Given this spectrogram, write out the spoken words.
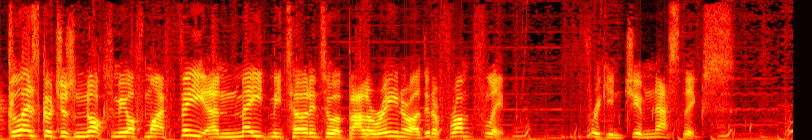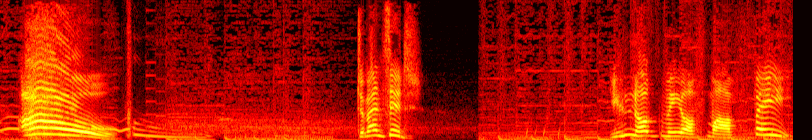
Glesga just knocked me off my feet and made me turn into a ballerina. I did a front flip. Freaking gymnastics. Oh! Demented! You knocked me off my feet!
